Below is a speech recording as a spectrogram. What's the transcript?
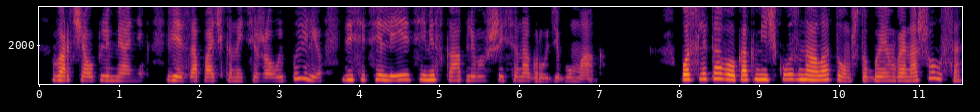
— ворчал племянник, весь запачканный тяжелой пылью, десятилетиями скапливавшийся на груди бумаг. После того, как Мичка узнал о том, что БМВ нашелся,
